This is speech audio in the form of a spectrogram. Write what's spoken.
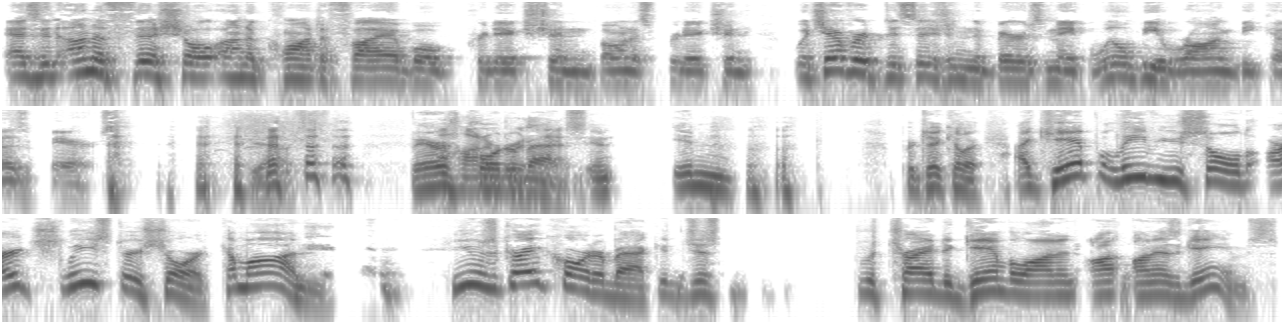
as an unofficial, unquantifiable prediction, bonus prediction, whichever decision the Bears make will be wrong because Bears. yes. Bears 100%. quarterbacks in, in particular. I can't believe you sold Art Schlichter short. Come on. He was a great quarterback. It just tried to gamble on, on, on his games.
